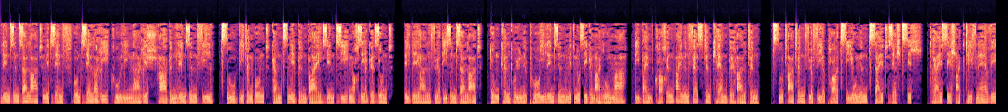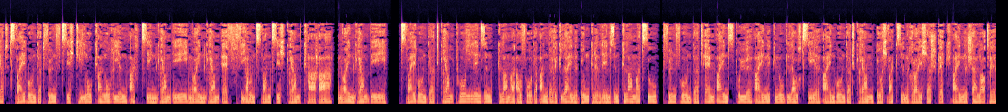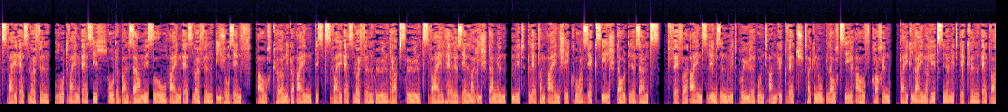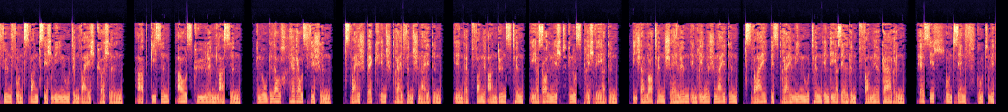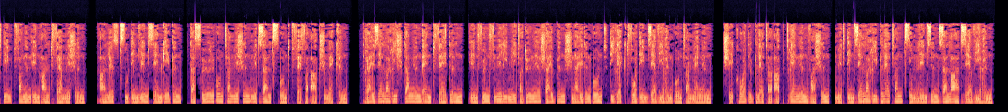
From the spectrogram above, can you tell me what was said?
Linsensalat mit Senf und Sellerie kulinarisch haben Linsen viel zu bieten und ganz nebenbei sind sie noch sehr gesund. Ideal für diesen Salat, dunkelgrüne Poi-Linsen mit nussigem Aroma, die beim Kochen einen festen Kern behalten. Zutaten für 4 Portionen Zeit 60, 30 Aktivnährwert 250 Kilokalorien 18 Gramm E 9 Gramm F 24 Gramm KH 9 Gramm B 200 Gramm Poi-Linsen, Klammer auf oder andere kleine dunkle Linsen, Klammer zu, 500 M1 Brühe, eine Knoblauchzehe, 100 Gramm durchwachsen Räucherspeck, eine Schalotte, 2 Esslöffel, Rotweinessig oder Balsamiso, 1 Esslöffel Dijon-Senf, auch Körniger 1 bis 2 Esslöffel Öl, Rapsöl, 2 helle Selleriestangen, mit Blättern 1 Schikor 6 E-Staude Salz, Pfeffer 1 Linsen mit Brühe und angequetschter Knoblauchzehe aufkochen, bei kleiner Hitze mit Deckel etwa 25 Minuten weichköcheln, abgießen, auskühlen lassen. Knoblauch herausfischen, zwei Speck in Streifen schneiden, in der Pfanne andünsten, er soll nicht knusprig werden. Die Schalotten schälen in Ringe schneiden, zwei bis drei Minuten in derselben Pfanne garen. Essig und Senf gut mit dem Pfanneninhalt vermischen. Alles zu den Linsen geben, das Öl untermischen mit Salz und Pfeffer abschmecken. Drei Selleriestangen entfädeln, in 5 mm dünne Scheiben schneiden und direkt vor dem Servieren untermengen. Schickhordeblätter abtrennen waschen, mit den Sellerieblättern zum Linsensalat servieren.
